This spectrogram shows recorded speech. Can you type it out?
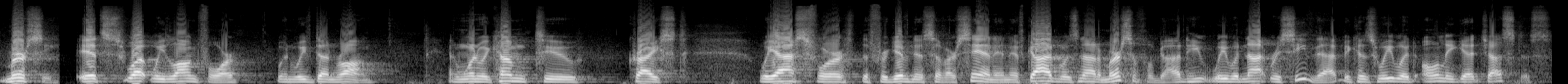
Mercy. It's what we long for when we've done wrong. And when we come to Christ, we ask for the forgiveness of our sin. And if God was not a merciful God, he, we would not receive that because we would only get justice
